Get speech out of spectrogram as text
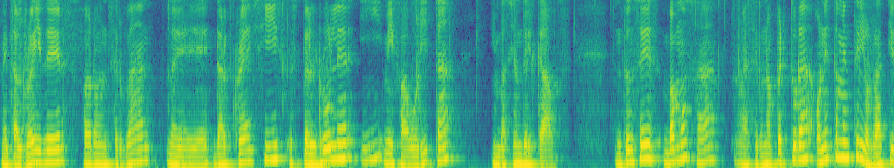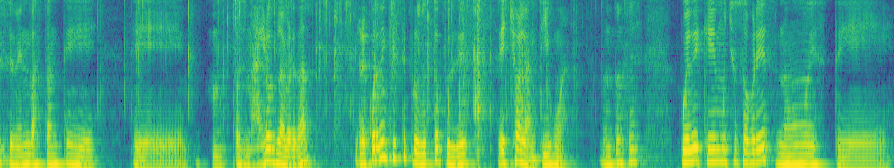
Metal Raiders, Pharaoh Servant, Dark Crisis, Spell Ruler y mi favorita, Invasión del Caos. Entonces vamos a hacer una apertura. Honestamente los ratios se ven bastante eh, pues malos, la verdad. Recuerden que este producto pues es hecho a la antigua. Entonces puede que muchos sobres no este,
